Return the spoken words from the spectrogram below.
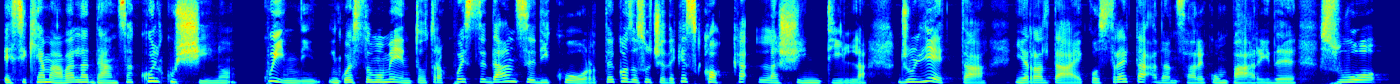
e si chiamava la danza col cuscino. Quindi, in questo momento, tra queste danze di corte, cosa succede? Che scocca la scintilla. Giulietta, in realtà, è costretta a danzare con Paride, suo,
